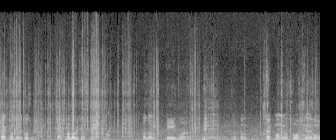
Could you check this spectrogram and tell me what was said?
Çakma Doritos mu? Çakma Doritos büyük ihtimal. Tadalım. Değil bu arada. Bakalım. Çakma mı yoksa orijinali mi bu?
